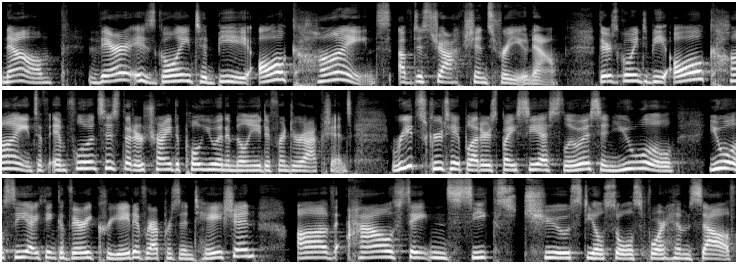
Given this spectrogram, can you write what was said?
Now, there is going to be all kinds of distractions for you now. There's going to be all kinds of influences that are trying to pull you in a million different directions. Read Screwtape Letters by C.S. Lewis and you will you will see I think a very creative representation of how Satan seeks to steal souls for himself,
